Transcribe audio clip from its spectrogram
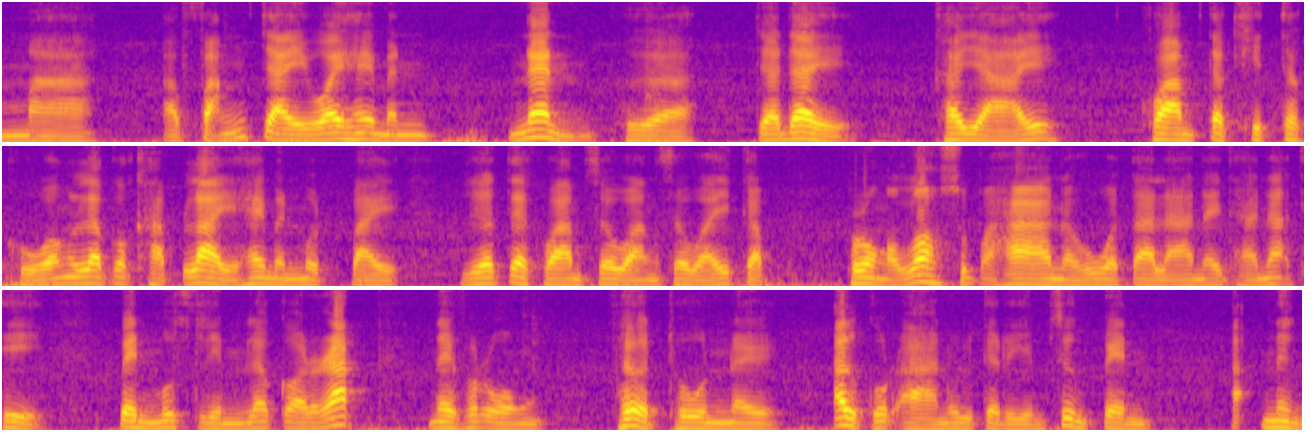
ำมาฝังใจไว้ให้มันแน่นเพื่อจะได้ขยายความตะขิดตะขวง แล้วก็ขับไล่ให้มันหมดไป เหลือแต่ความสว่างสวัยกับ พระองค์อัลลอฮ์สุบฮานะฮูวะตาลาในฐานะที่เป็นมุสลิมแล้วก็รักในพระองค์เทิดทูนในอัลกุรอานุลกรีมซึ่งเป็นหนึ่ง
